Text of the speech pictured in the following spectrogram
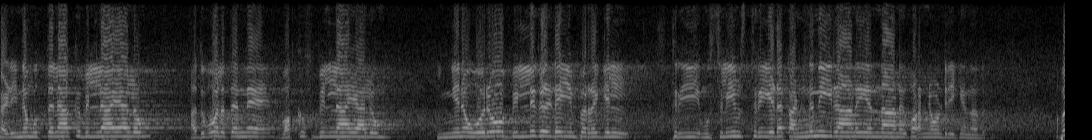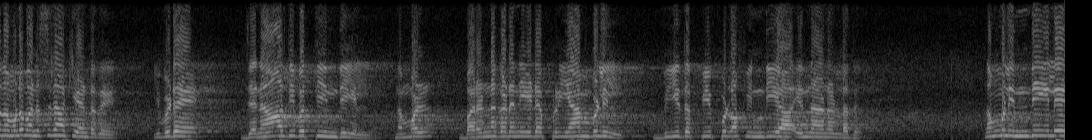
കഴിഞ്ഞ മുത്തലാഖ് ബില്ലായാലും അതുപോലെ തന്നെ വഖഫ് ബില്ലായാലും ഇങ്ങനെ ഓരോ ബില്ലുകളുടെയും പിറകിൽ സ്ത്രീ മുസ്ലിം സ്ത്രീയുടെ കണ്ണുനീരാണ് എന്നാണ് പറഞ്ഞുകൊണ്ടിരിക്കുന്നത്. അപ്പൊ നമ്മൾ മനസ്സിലാക്കേണ്ടത് ഇവിടെ ജനാധിപത്യ ഇന്ത്യയിൽ നമ്മൾ ഭരണഘടനയുടെ പ്രിയാമ്പിളിൽ we the people of India എന്നാണുള്ളത്. നമ്മൾ ഇന്ത്യയിലെ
